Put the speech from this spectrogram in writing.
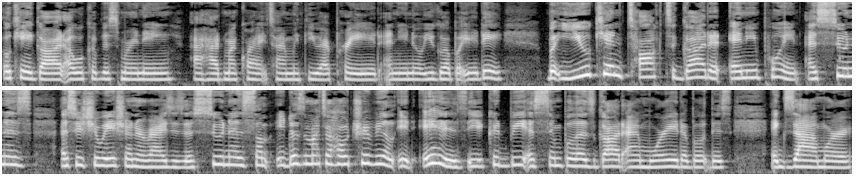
Okay, God, I woke up this morning, I had my quiet time with you, I prayed, and you know, you go about your day. But you can talk to God at any point. As soon as a situation arises, as soon as some, it doesn't matter how trivial it is. It could be as simple as God, I'm worried about this exam, or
